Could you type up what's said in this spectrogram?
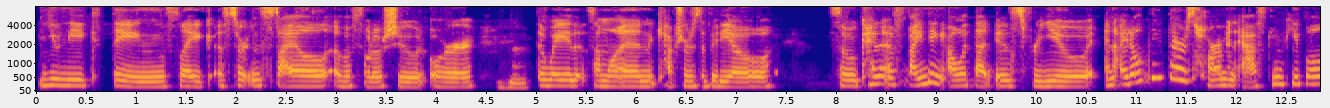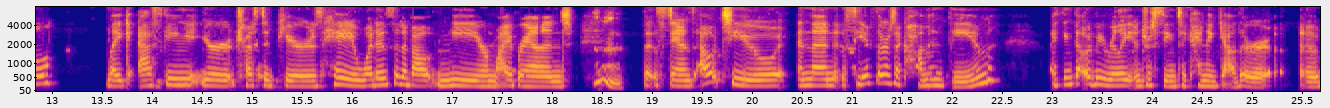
unique things like a certain style of a photo shoot or mm-hmm. the way that someone captures the video. So, kind of finding out what that is for you. And I don't think there's harm in asking people, like asking mm-hmm. your trusted peers, hey, what is it about me or my brand hmm. that stands out to you? And then see if there's a common theme I think that would be really interesting to kind of gather a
